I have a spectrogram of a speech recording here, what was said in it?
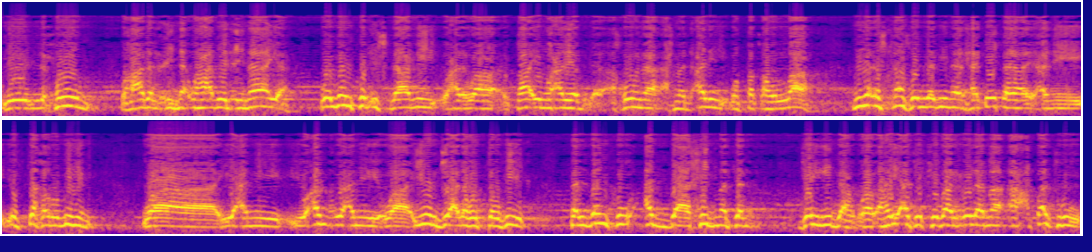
للحوم وهذا وهذه العناية والبنك الإسلامي والقائم عليه أخونا أحمد علي وفقه الله من الأشخاص الذين الحقيقة يعني يفتخر بهم ويعني يعني ويرجى له التوفيق. فالبنك أدى خدمة جيدة وهيئة كبار العلماء أعطته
